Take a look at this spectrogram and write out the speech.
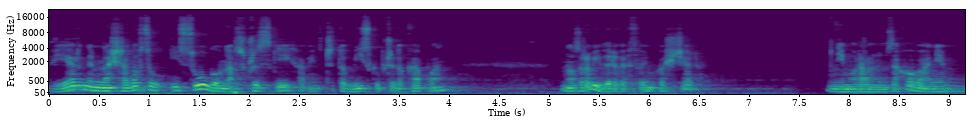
wiernym naśladowcą i sługą nas wszystkich, a więc czy to biskup, czy to kapłan, no zrobi wyrwę w Twoim kościele. Niemoralnym zachowaniem,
